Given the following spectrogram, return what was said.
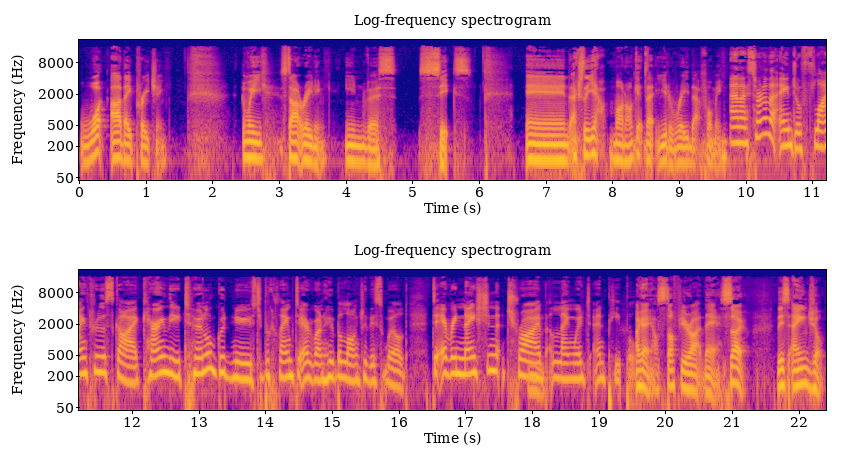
What are they preaching? And we start reading in verse six. And actually, yeah, Mon, I'll get that you to read that for me. And I saw another angel flying through the sky, carrying the eternal good news to proclaim to everyone who belonged to this world, to every nation, tribe, hmm. language, and people. Okay, I'll stop you right there. So, this angel,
